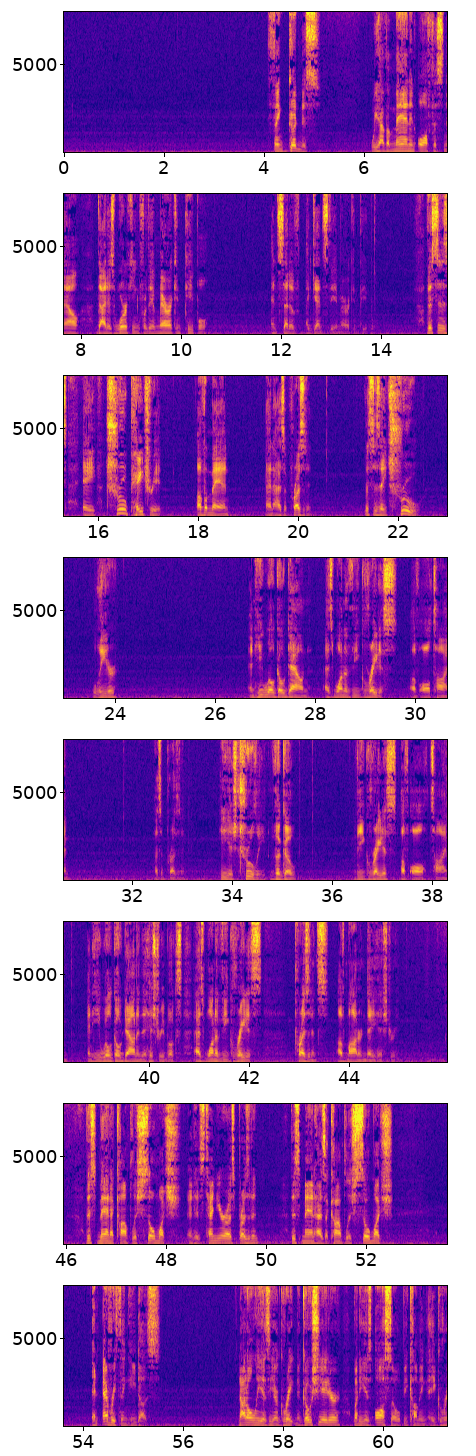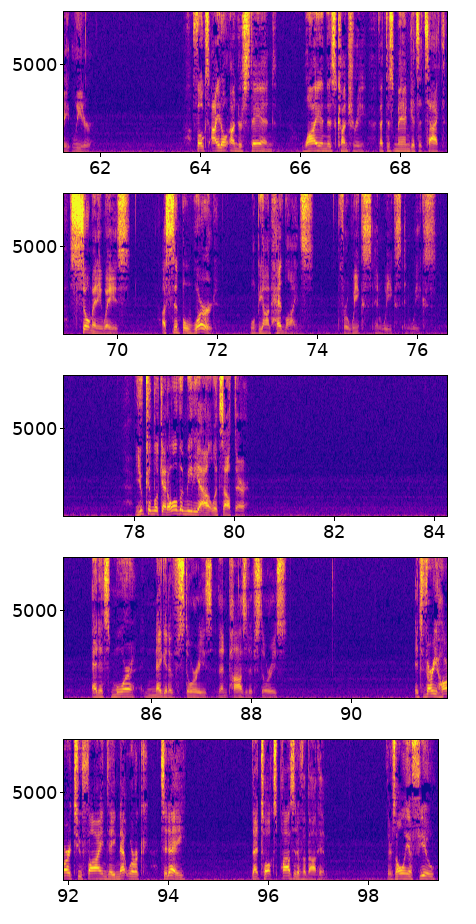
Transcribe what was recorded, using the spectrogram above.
Thank goodness we have a man in office now that is working for the American people instead of against the American people. This is a true patriot of a man and as a president. This is a true leader and he will go down as one of the greatest of all time as a president. He is truly the GOAT the greatest of all time. And he will go down in the history books as one of the greatest presidents of modern day history. This man accomplished so much in his tenure as president. This man has accomplished so much in everything he does. Not only is he a great negotiator, but he is also becoming a great leader. Folks, I don't understand why in this country that this man gets attacked so many ways. A simple word will be on headlines for weeks and weeks and weeks. You can look at all the media outlets out there, and it's more negative stories than positive stories. It's very hard to find a network today that talks positive about him. There's only a few.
